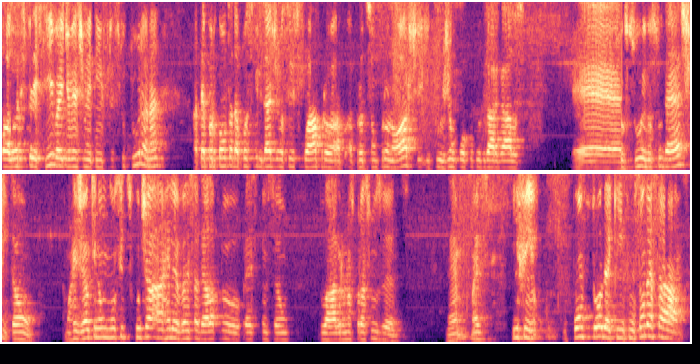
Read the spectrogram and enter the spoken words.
valor expressivo aí de investimento em infraestrutura, né? Até por conta da possibilidade de você escoar a, a produção para o norte e fugir um pouco dos gargalos é, no sul e no sudeste. Então, é uma região que não, não se discute a relevância dela para a expansão do agro nos próximos anos. Né? Mas, enfim, o ponto todo é que, em função dessa,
